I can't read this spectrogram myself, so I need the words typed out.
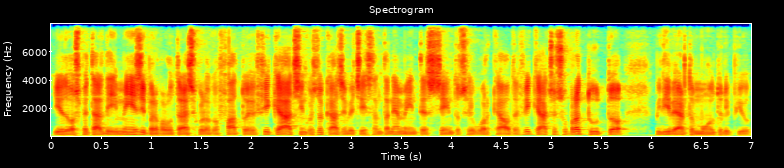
io devo aspettare dei mesi per valutare se quello che ho fatto è efficace in questo caso invece istantaneamente sento se il workout è efficace e soprattutto mi diverto molto di più.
